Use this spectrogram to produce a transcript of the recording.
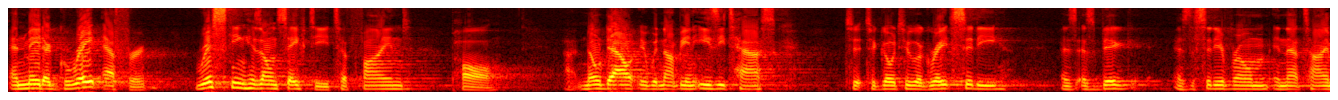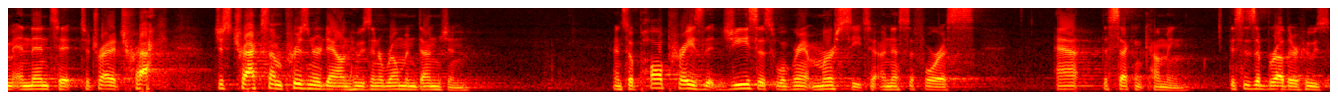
and made a great effort, risking his own safety, to find Paul. Uh, no doubt it would not be an easy task to, to go to a great city as, as big as the city of Rome in that time and then to, to try to track, just track some prisoner down who's in a Roman dungeon. And so Paul prays that Jesus will grant mercy to Onesiphorus at the second coming. This is a brother who's,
